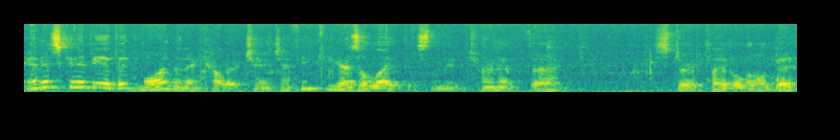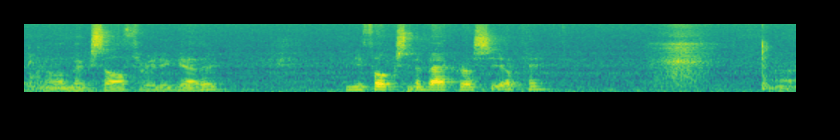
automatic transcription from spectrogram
And it's going to be a bit more than a color change. I think you guys will like this. Let me turn up the stir plate a little bit and we'll mix all three together. Can You folks in the back row see okay? All right.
